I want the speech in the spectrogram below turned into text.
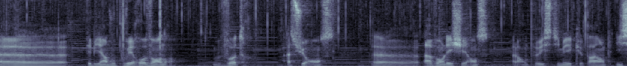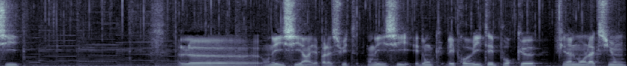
Euh, eh bien, vous pouvez revendre votre assurance avant l'échéance. Alors, on peut estimer que par exemple ici, on est ici, hein, il n'y a pas la suite, on est ici, et donc les probabilités pour que finalement l'action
